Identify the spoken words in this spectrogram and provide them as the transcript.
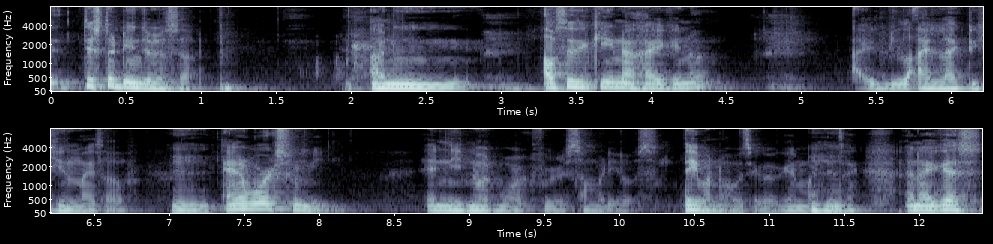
त्यस्तो डेन्जरस छ अनि औषधि केही नखाइकन I I like to heal myself and works for me and need not work for somebody house त्यही भन्नु खोजेको क्या मैले चाहिँ एन्ड आई गेस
